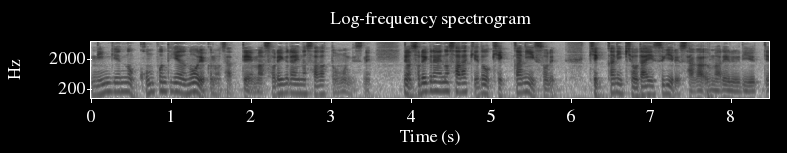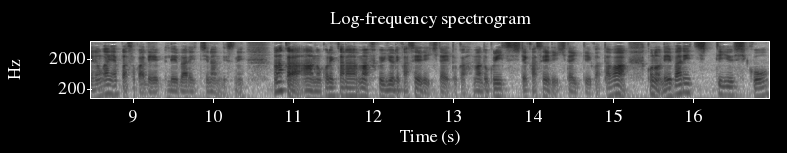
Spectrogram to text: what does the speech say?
人間の根本的な能力の差って、まあそれぐらいの差だと思うんですね。でもそれぐらいの差だけど、結果にそれ、結果に巨大すぎる差が生まれる理由っていうのが、やっぱそこはレバレッジなんですね。まあ、だから、あの、これから、まあ副業で稼いでいきたいとか、まあ独立して稼いでいきたいっていう方は、このレバレッジっていう思考、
